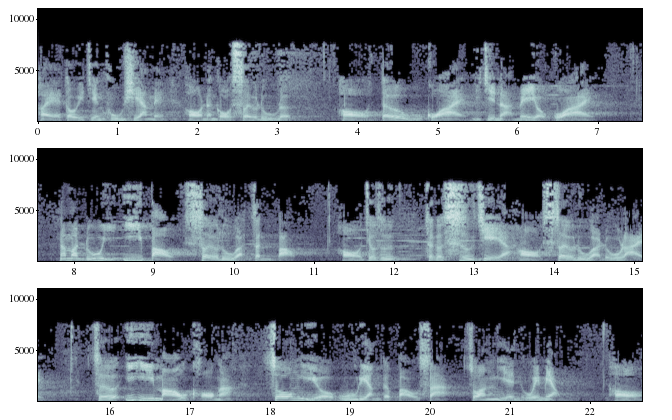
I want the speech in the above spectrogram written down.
哎，都已经互相呢，哦，能够摄入了，哦，得无挂碍，已经啊没有挂碍。那么如以依报摄入啊正报，哦，就是这个世界啊，哦，摄入啊如来，则一一毛孔啊，中有无量的宝刹，庄严微妙。哦，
